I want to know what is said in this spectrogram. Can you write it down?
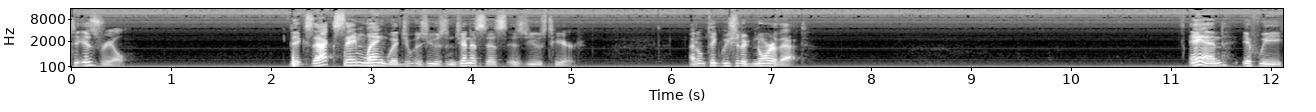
to Israel. The exact same language that was used in Genesis is used here. I don't think we should ignore that. And if we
